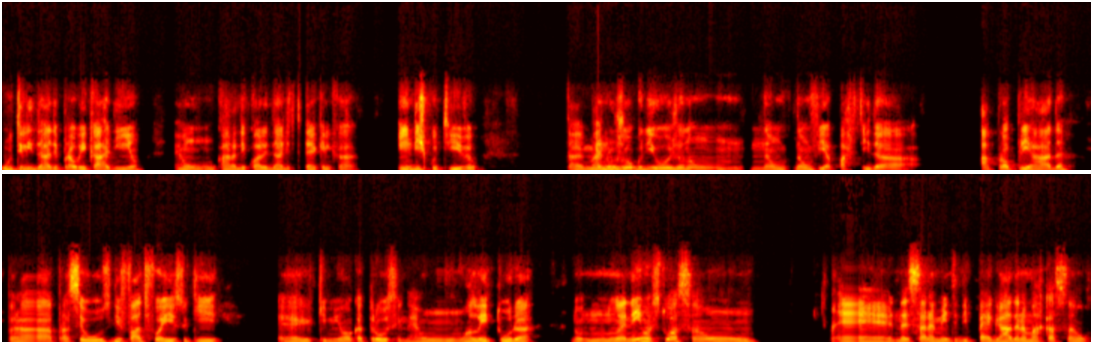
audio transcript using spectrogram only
utilidade para o Ricardinho. É um, um, cara de qualidade técnica indiscutível. Tá? Mas no jogo de hoje eu não, não, não vi a partida apropriada para seu uso. De fato, foi isso que, é, que Minhoca trouxe, né? uma leitura. Não, não é nem uma situação é, necessariamente de pegada na marcação,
